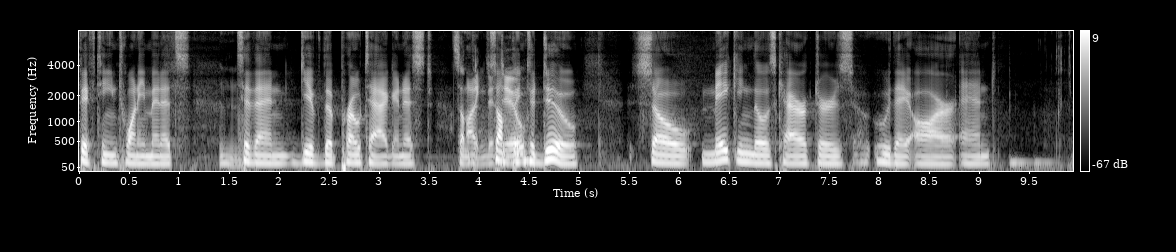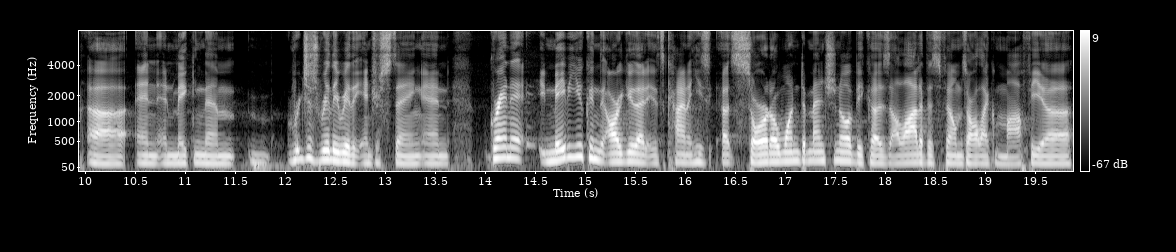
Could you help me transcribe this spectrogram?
15 20 minutes to then give the protagonist uh, Something to something do. to do. So making those characters who they are and uh, and and making them just really really interesting and granted maybe you can argue that it's kind of he's uh, sort of one dimensional because a lot of his films are like mafia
